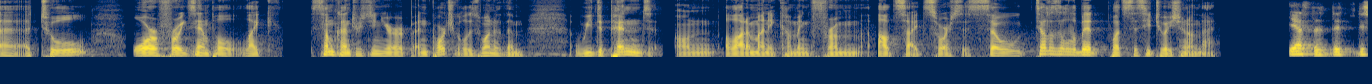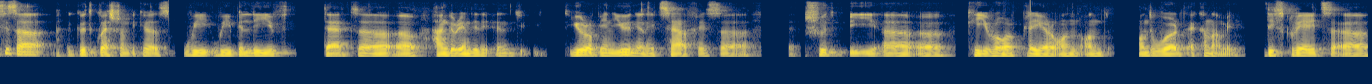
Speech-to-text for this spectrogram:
a tool, or for example, like some countries in Europe and Portugal is one of them. We depend on a lot of money coming from outside sources. So tell us a little bit what's the situation on that. Yes, this is a, a, good question because we, we believe that uh, uh, Hungary and the, and European Union itself is uh, should be a, a, key role player on, on, on the world economy. This creates uh,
